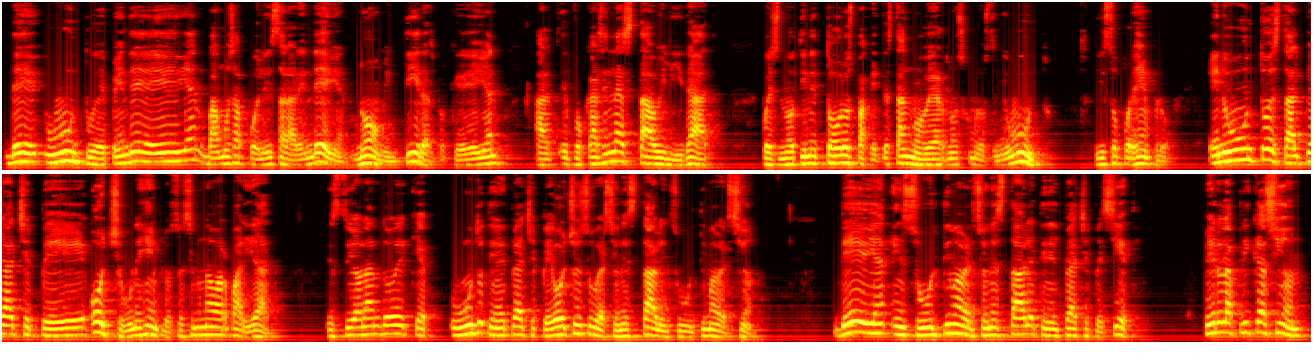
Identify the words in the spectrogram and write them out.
de Ubuntu depende de Debian, vamos a poder instalar en Debian. No, mentiras, porque Debian, al enfocarse en la estabilidad, pues no tiene todos los paquetes tan modernos como los tiene Ubuntu. Listo, por ejemplo, en Ubuntu está el PHP 8, un ejemplo, esto es una barbaridad. Estoy hablando de que Ubuntu tiene el PHP 8 en su versión estable, en su última versión. Debian en su última versión estable tiene el PHP 7. Pero la aplicación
